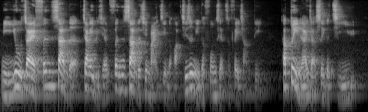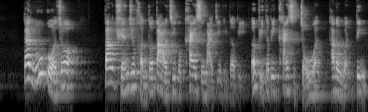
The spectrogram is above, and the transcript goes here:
你又在分散的将一笔钱分散的去买进的话，其实你的风险是非常低，它对你来讲是一个机遇。但如果说当全球很多大的机构开始买进比特币，而比特币开始走稳，它的稳定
